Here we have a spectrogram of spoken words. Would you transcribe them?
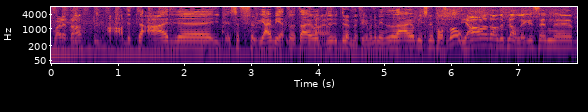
Hva er dette? Ja, dette er eh, selvfølgelig Jeg vet jo dette er jo Ja, ja. drømmefilmene mine. Det er jo Mission Impossible. Ja, da det planlegges en eh,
